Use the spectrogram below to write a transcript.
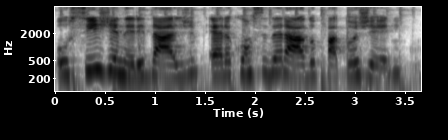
ou cisgeneridade era considerado patogênico.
